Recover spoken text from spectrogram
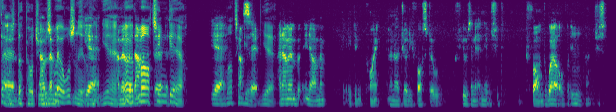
That um, was Depardieu I as well, wasn't it? Yeah, yeah. I remember uh, that Martin Guerre. Yeah, Martin that's Guerre, it. yeah. And I remember, you know, I remember it didn't quite. I know Jodie Foster, she was in it, and it, was she performed well, but it, I just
